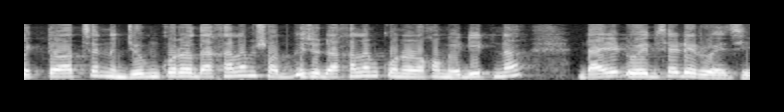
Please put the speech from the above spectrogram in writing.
দেখতে পাচ্ছেন জুম করেও দেখালাম সব কিছু দেখালাম, কোনো রকম এডিট না। ডাইরেক্ট ওয়েবসাইটে রয়েছি।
